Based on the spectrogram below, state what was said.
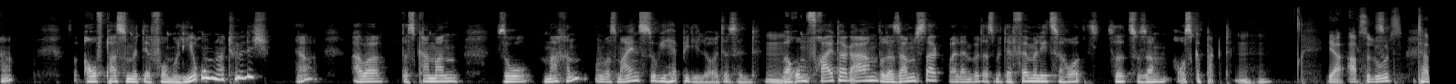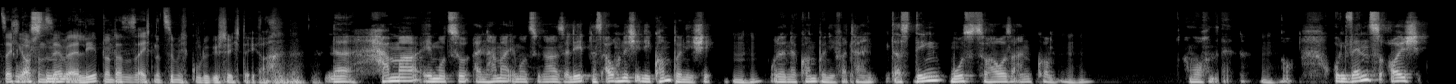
Ja? So, aufpassen mit der Formulierung natürlich. Ja, aber das kann man so machen. Und was meinst du, wie happy die Leute sind? Mhm. Warum Freitagabend oder Samstag? Weil dann wird das mit der Family zu Hause zusammen ausgepackt. Mhm. Ja, absolut. So, Tatsächlich auch schon selber erlebt und das ist echt eine ziemlich gute Geschichte, ja. Eine Hammer -Emotion, ein hammer emotionales Erlebnis. Auch nicht in die Company schicken mhm. oder in der Company verteilen. Das Ding muss zu Hause ankommen. Mhm. Am Wochenende. Mhm. Und wenn es euch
